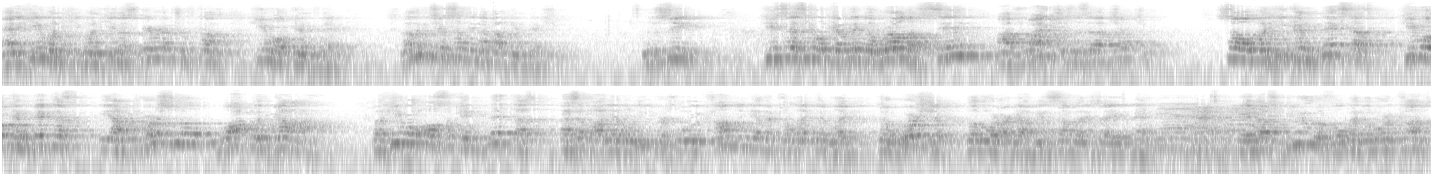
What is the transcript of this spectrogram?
And he, when he, when he, the Spirit of truth comes, he will convict. Now let me tell you something about conviction. You see, he says he will convict the world of sin, of righteousness, and of judgment. So when he convicts us, he will convict us in our personal walk with God. But he will also convict us as a body of believers when we come together collectively to worship the Lord our God. Can somebody say amen? amen. And that's beautiful when the Lord comes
